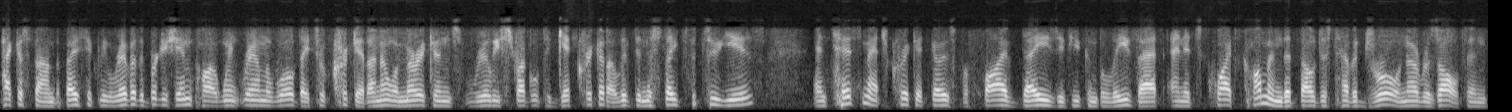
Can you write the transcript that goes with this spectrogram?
Pakistan, but basically wherever the British Empire went around the world, they took cricket. I know Americans really struggle to get cricket. I lived in the States for two years, and Test match cricket goes for five days, if you can believe that, and it's quite common that they'll just have a draw, no result. And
